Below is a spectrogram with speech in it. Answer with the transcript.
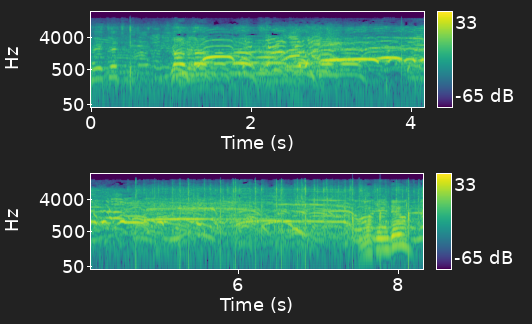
Pay attention. Go, go, go, go! Nothing to do.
